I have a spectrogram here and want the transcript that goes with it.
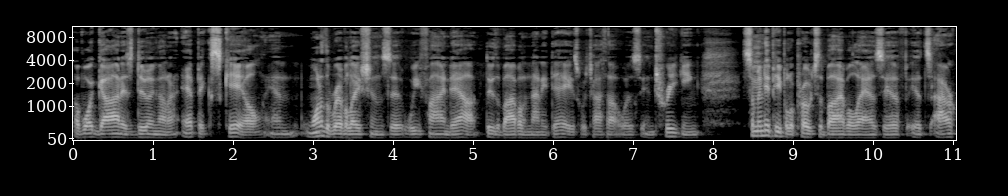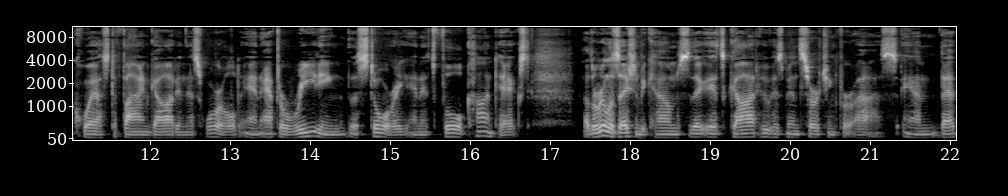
of what God is doing on an epic scale. And one of the revelations that we find out through the Bible in 90 days, which I thought was intriguing, so many people approach the Bible as if it's our quest to find God in this world. And after reading the story and its full context, uh, the realization becomes that it's God who has been searching for us, and that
